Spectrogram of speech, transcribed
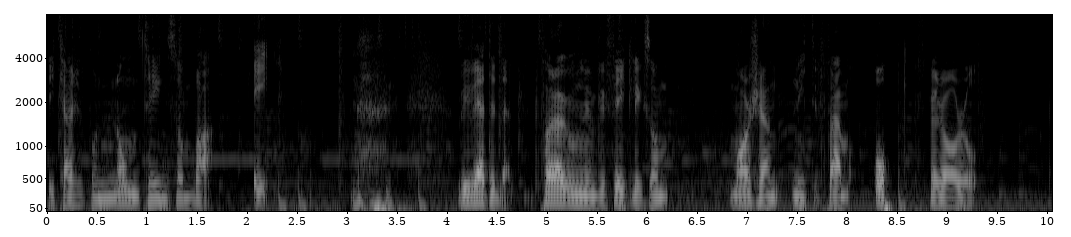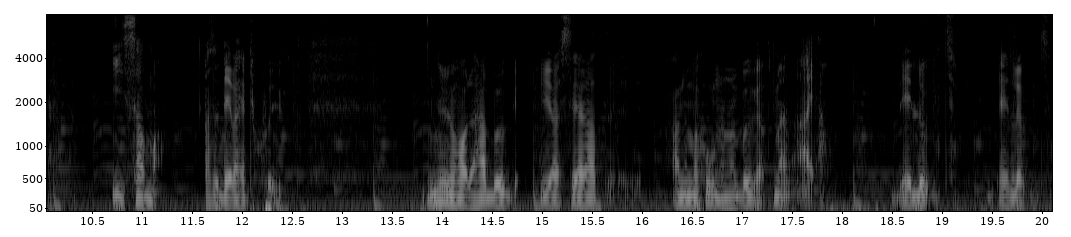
Vi kanske får någonting som bara, ej. vi vet inte. Förra gången vi fick liksom Martian 95 och Ferraro i samma. Alltså det var helt sjukt. Nu har det här bugg. Jag ser att animationen har buggat, men ah, ja. Det är lugnt. Det är lugnt.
